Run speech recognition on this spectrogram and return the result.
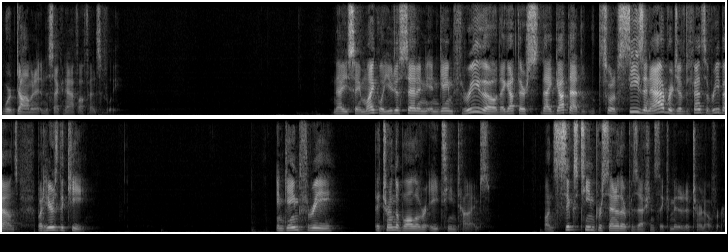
were dominant in the second half offensively. Now you say, Michael, you just said in, in game three, though, they got their they got that sort of season average of defensive rebounds. But here's the key. In game three, they turned the ball over 18 times. On 16% of their possessions, they committed a turnover.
